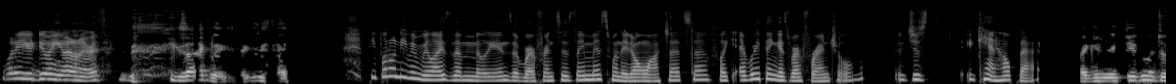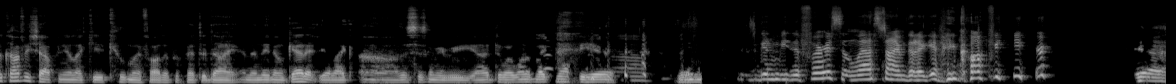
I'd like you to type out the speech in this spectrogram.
What are you doing on Earth? exactly. People don't even realize the millions of references they miss when they don't watch that stuff. Like, everything is referential. It just, it can't help that. Like if, if you go into a coffee shop and you're like, "You killed my father, prepare to die," and then they don't get it, you're like, "Oh, this is gonna be really. Uh, do I want to buy coffee here?" Then- this is going to be the first and last time that I get my coffee here. yeah, yeah,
